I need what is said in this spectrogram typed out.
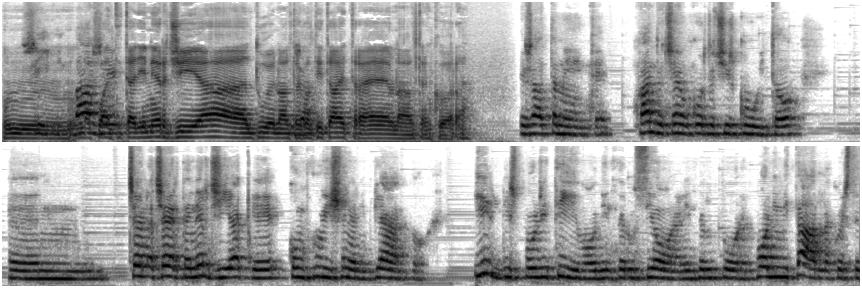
un- Sì, una base- quantità di energia, il due è un'altra Esatto. quantità e tre è un'altra ancora. Esattamente. Quando c'è un cortocircuito ehm, c'è una certa energia che confluisce nell'impianto. Il dispositivo di interruzione, l'interruttore, può limitarla questa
